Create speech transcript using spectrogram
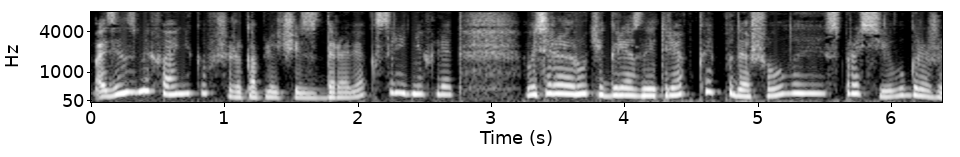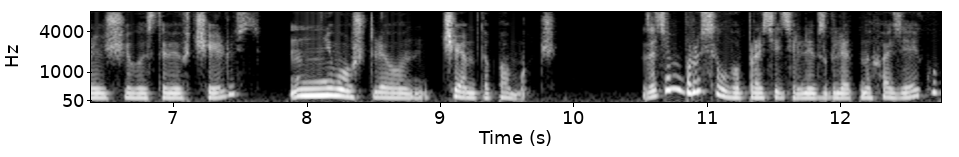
Один из механиков, широкоплечий здоровяк средних лет, вытирая руки грязной тряпкой, подошел и спросил, угрожающе выставив челюсть, не может ли он чем-то помочь. Затем бросил вопросительный взгляд на хозяйку.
